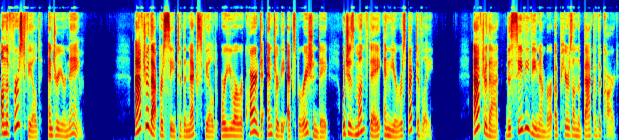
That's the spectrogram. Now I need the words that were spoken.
On the first field, enter your name. After that, proceed to the next field where you are required to enter the expiration date, which is month, day, and year respectively. After that, the CVV number appears on the back of the card.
